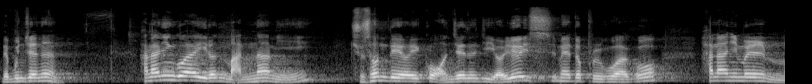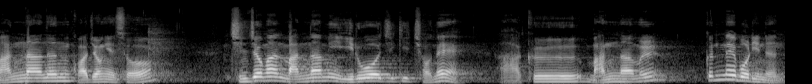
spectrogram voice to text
근데 문제는 하나님과의 이런 만남이 주선되어 있고 언제든지 열려 있음에도 불구하고 하나님을 만나는 과정에서 진정한 만남이 이루어지기 전에 아, 그 만남을 끝내버리는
